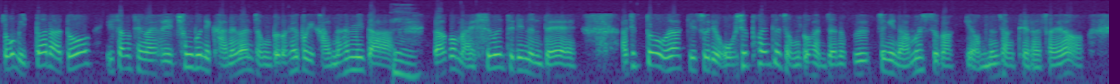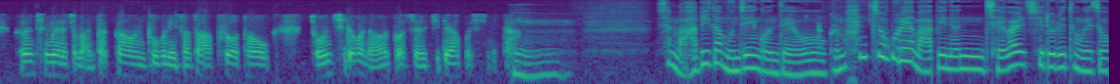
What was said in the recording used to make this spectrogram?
조금 있더라도 일상생활이 충분히 가능한 정도로 회복이 가능합니다라고 예. 말씀을 드리는데 아직도 의학 기술이 50% 정도 환자는 후유증이 남을 수밖에 없는 상태라서요 그런 측면에 좀 안타까운 부분이 있어서 앞으로 더욱 좋은 치료가 나올 것을 기대하고 있습니다. 예. 참 마비가 문제인 건데요. 그럼 한쪽으로의 마비는 재활 치료를 통해서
